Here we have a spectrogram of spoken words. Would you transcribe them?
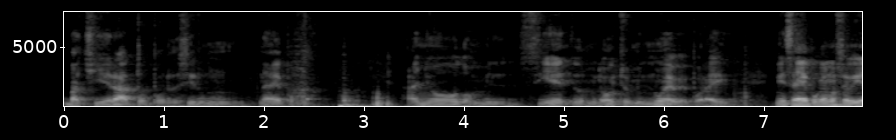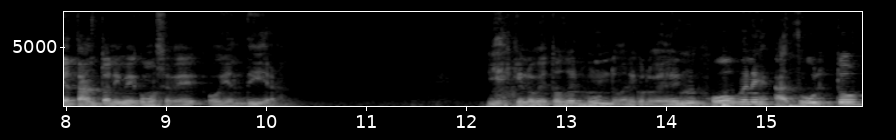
bachillerato, por decir una época. Año 2007, 2008, 2009, por ahí. En esa época no se veía tanto anime como se ve hoy en día. Y es que lo ve todo el mundo. Lo ven jóvenes, adultos,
